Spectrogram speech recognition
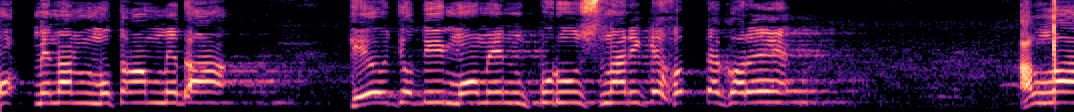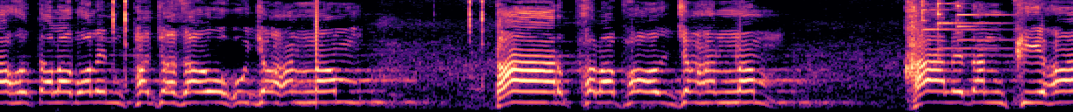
মুমিনান মুতাম্মিদা কেউ যদি মোমেন পুরুষ নারীকে হত্যা করে, আল্লাহ তালা বলেন জাহান্নাম তার ফলাফল জাহান্নাম, খালেদান ফিহা,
